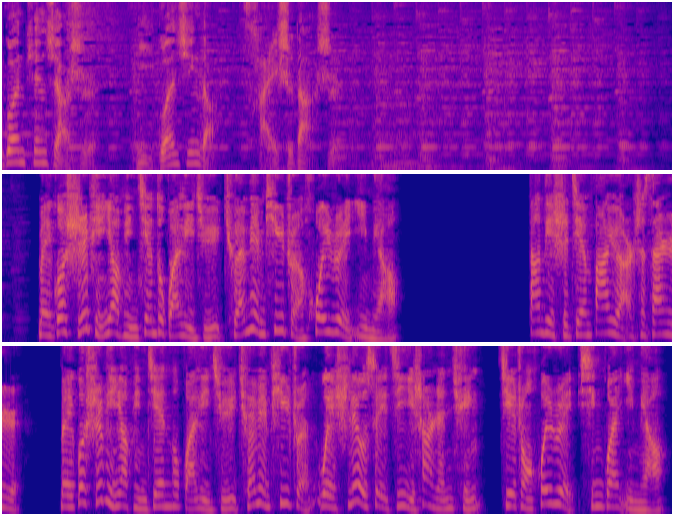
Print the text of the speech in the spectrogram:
观天下事，你关心的才是大事。美国食品药品监督管理局全面批准辉瑞疫苗。当地时间八月二十三日，美国食品药品监督管理局全面批准为十六岁及以上人群接种辉瑞新冠疫苗。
